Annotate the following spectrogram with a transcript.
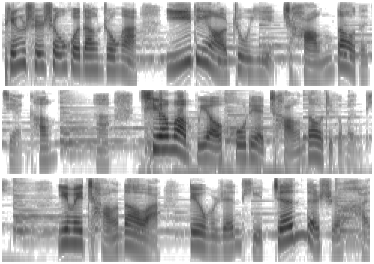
平时生活当中啊，一定要注意肠道的健康啊，千万不要忽略肠道这个问题，因为肠道啊，对我们人体真的是很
